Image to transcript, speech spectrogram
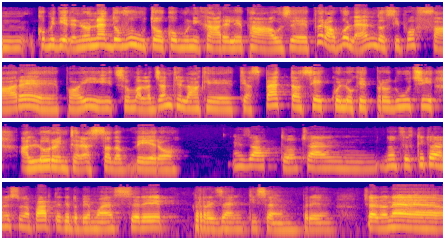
mm, come dire, non è dovuto comunicare le pause, però volendo si può fare, poi insomma la gente è là che ti aspetta se quello che produci a loro interessa davvero. Esatto, cioè non c'è scritto da nessuna parte che dobbiamo essere presenti sempre, cioè non è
